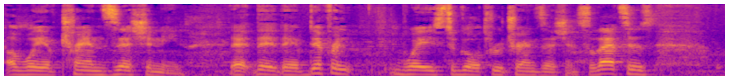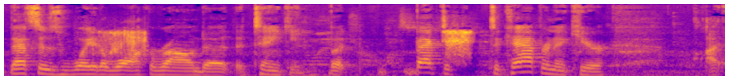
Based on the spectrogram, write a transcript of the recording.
a way of transitioning. They, they, they, have different ways to go through transition. So that's his that's his way to walk around uh, tanking. But back to, to Kaepernick here. I,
